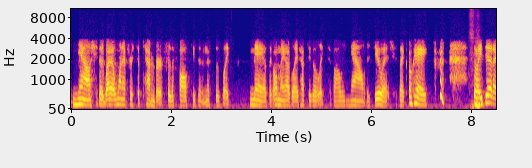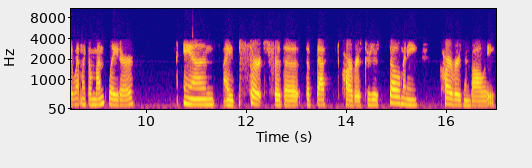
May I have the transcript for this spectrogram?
now." She said, "Well, I want it for September for the fall season." And this was like May. I was like, "Oh my God, well, I'd have to go like to Bali now to do it." She's like, "Okay." so I did. I went like a month later, and I searched for the the best carvers because there's so many carvers in Bali,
